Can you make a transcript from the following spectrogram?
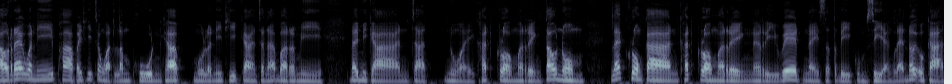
ข่าวแรกวันนี้พาไปที่จังหวัดลำพูนครับ มูลนิธิการจนะบารมี ได้มีการจัดหน่วยคัดกรองมะเร็งเต้านม และโครงการคัดกรองมะเร็งนรีเวชในสตรีกลุ่มเสี่ยง และด้อยโอกาส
